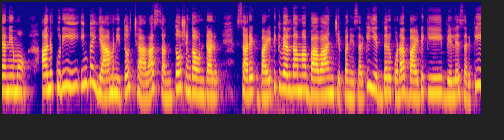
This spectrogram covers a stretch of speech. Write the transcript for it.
అనేమో అనుకుని ఇంకా యామినితో చాలా సంతోషంగా ఉంటాడు. సరే బయటికి వెళ్దామా బావా అని చెప్పనేసరికి ఇద్దరు కూడా బయటికి వెళ్ళేసరికి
